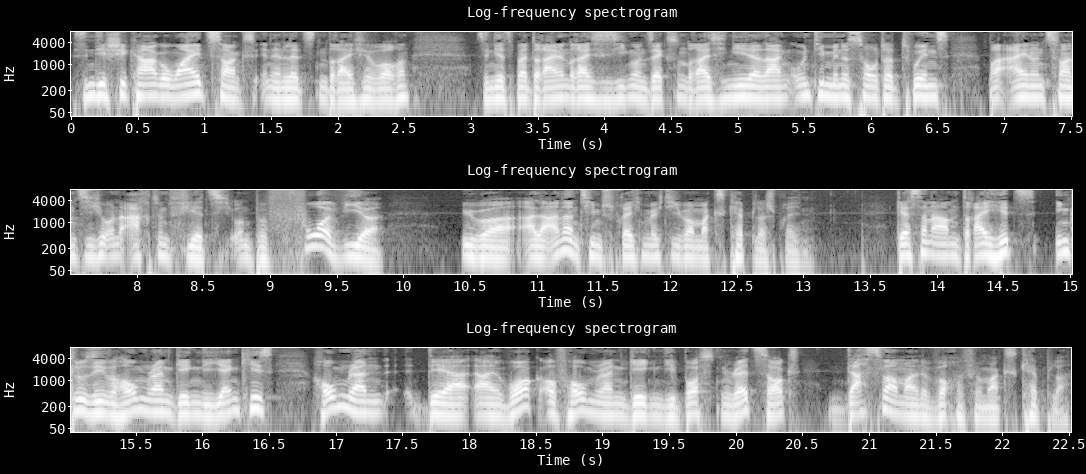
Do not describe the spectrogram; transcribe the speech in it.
sind die Chicago White Sox in den letzten drei, vier Wochen sind jetzt bei 33 Siegen und 36 Niederlagen und die Minnesota Twins bei 21 und 48. Und bevor wir über alle anderen Teams sprechen, möchte ich über Max Kepler sprechen. Gestern Abend drei Hits, inklusive Home Run gegen die Yankees, Home Run, der äh, Walk of Home Run gegen die Boston Red Sox. Das war mal eine Woche für Max Kepler.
